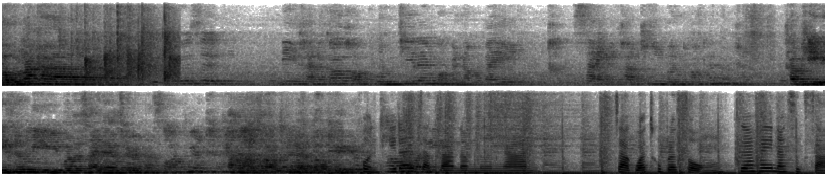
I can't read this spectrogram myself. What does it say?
ขอบคุณมากค่ะรู้สึกดีค่ะ แล้วก็ขอบคุณที่ได้หมวกกันน็อกไปใส่ขับขี่บนท้องถนนค่ะขับขี่นี่คือมีมอเตอร์ไซค์แล้วใช่ไหมคะสอนเพื่อนค่ะทำงานซ้อนเพื่อนโอเค ผลที่ได้จากการดำเนินงาน จากวัตถุประสงค์ เพื่อให้นักศึกษา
